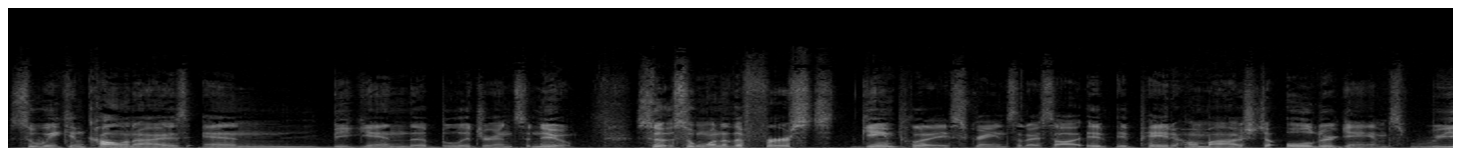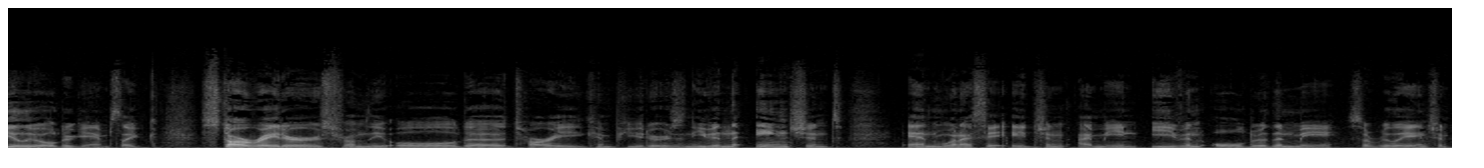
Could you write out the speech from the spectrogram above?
so we can colonize and begin the belligerence anew. So, so one of the first gameplay screens that I saw, it, it paid homage to older games, really older games, like Star Raiders from the old uh, Atari computers, and even the ancient. And when I say ancient, I mean even older than me, so really ancient.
